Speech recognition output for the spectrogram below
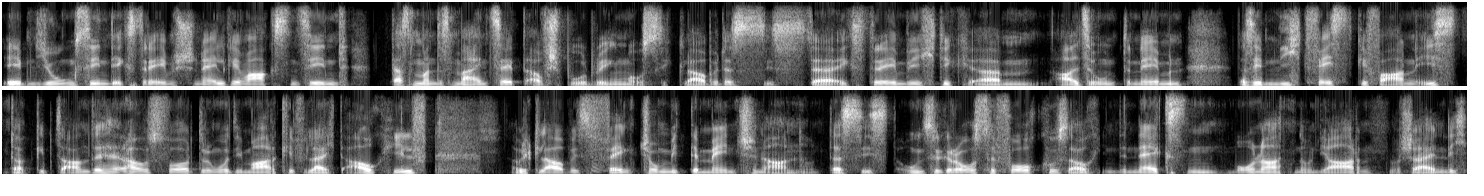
eben jung sind, extrem schnell gewachsen sind, dass man das Mindset auf Spur bringen muss. Ich glaube, das ist äh, extrem wichtig ähm, als Unternehmen, das eben nicht festgefahren ist. Da gibt es andere Herausforderungen, wo die Marke vielleicht auch hilft. Aber ich glaube, es fängt schon mit dem Menschen an. Und das ist unser großer Fokus, auch in den nächsten Monaten und Jahren wahrscheinlich,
